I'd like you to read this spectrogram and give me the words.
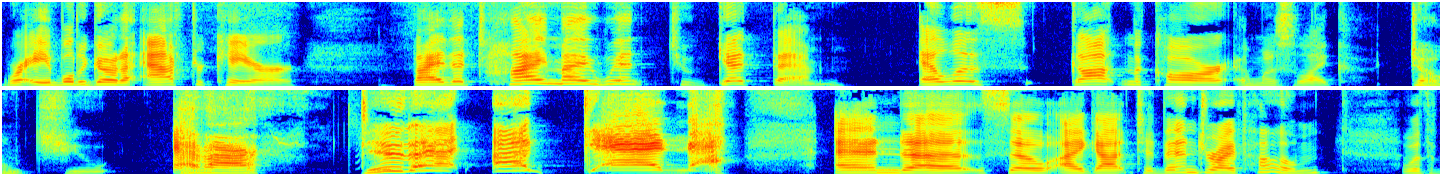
were able to go to aftercare. By the time I went to get them, Ellis got in the car and was like, Don't you ever do that again. And uh, so I got to then drive home with a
